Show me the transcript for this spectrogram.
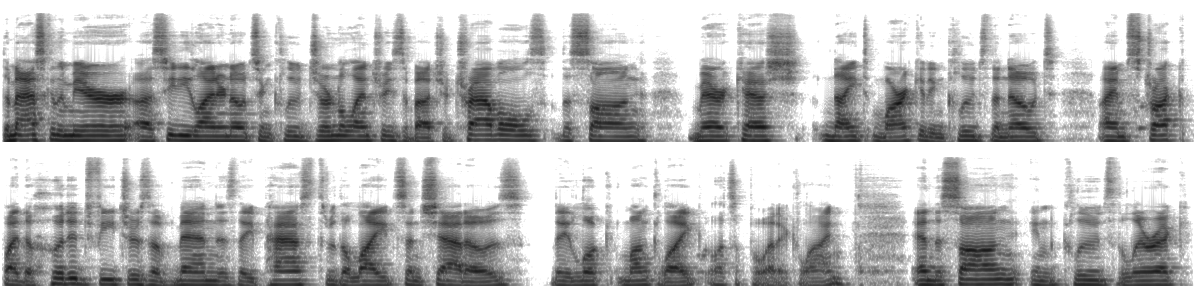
The Mask in the Mirror uh, CD liner notes include journal entries about your travels. The song Marrakesh Night Market includes the note I am struck by the hooded features of men as they pass through the lights and shadows. They look monk like. Well, that's a poetic line. And the song includes the lyric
